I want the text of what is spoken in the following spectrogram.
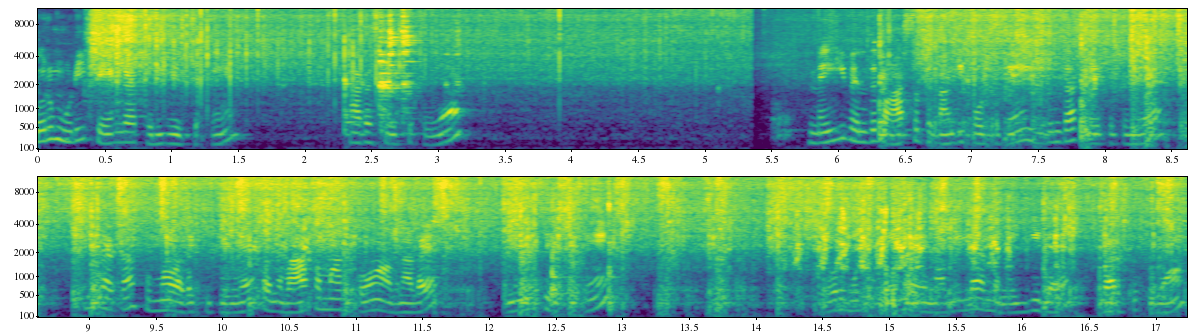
ஒரு முடி தேங்காய் துருவி வச்சுருக்கேன். அதை சேர்த்துக்குவோம். நெய் வந்து வாசத்துக்காண்டி போட்டிருக்கேன். இருந்தால் சேர்த்துக்குங்க. இல்லாட்டா சும்மா வதக்கிக்கோங்க. கொஞ்சம் வாசமாக இருக்கும். அதனால் நெய் சேர்த்துக்கேன் ஒரு முடி தேங்காய் நல்லா அந்த நெய்யில் வறுத்துக்குவோம்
